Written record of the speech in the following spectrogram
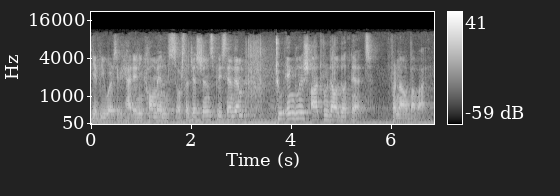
Dear viewers, if you had any comments or suggestions, please send them to english at rudaw.net. For now, bye-bye.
